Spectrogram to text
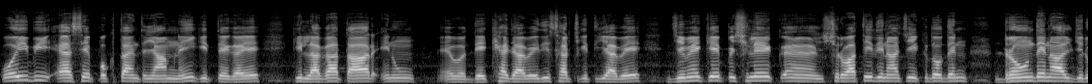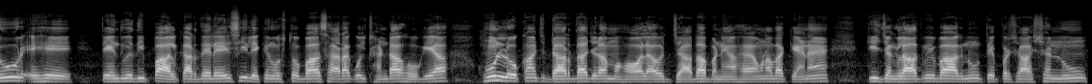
ਕੋਈ ਵੀ ਐਸੇ ਪੁਖਤਾ ਇੰਤਜ਼ਾਮ ਨਹੀਂ ਕੀਤੇ ਗਏ ਕਿ ਲਗਾਤਾਰ ਇਹਨੂੰ ਦੇਖਿਆ ਜਾਵੇ, ਇਹਦੀ ਸਰਚ ਕੀਤੀ ਜਾਵੇ। ਜਿਵੇਂ ਕਿ ਪਿਛਲੇ ਸ਼ੁਰੂਆਤੀ ਦਿਨਾਂ 'ਚ ਇੱਕ ਦੋ ਦਿਨ ਡਰੋਨ ਦੇ ਨਾਲ ਜ਼ਰੂਰ ਇਹ ਤੇਂਦੂਏ ਦੀ ਭਾਲ ਕਰਦੇ ਰਹੇ ਸੀ, ਲੇਕਿਨ ਉਸ ਤੋਂ ਬਾਅਦ ਸਾਰਾ ਕੁਝ ਠੰਡਾ ਹੋ ਗਿਆ। ਹੁਣ ਲੋਕਾਂ 'ਚ ਡਰ ਦਾ ਜਿਹੜਾ ਮਾਹੌਲ ਹੈ, ਉਹ ਜ਼ਿਆਦਾ ਬਣਿਆ ਹੋਇਆ। ਉਹਨਾਂ ਦਾ ਕਹਿਣਾ ਹੈ ਕਿ ਜੰਗਲਾਤ ਵਿਭਾਗ ਨੂੰ ਤੇ ਪ੍ਰਸ਼ਾਸਨ ਨੂੰ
